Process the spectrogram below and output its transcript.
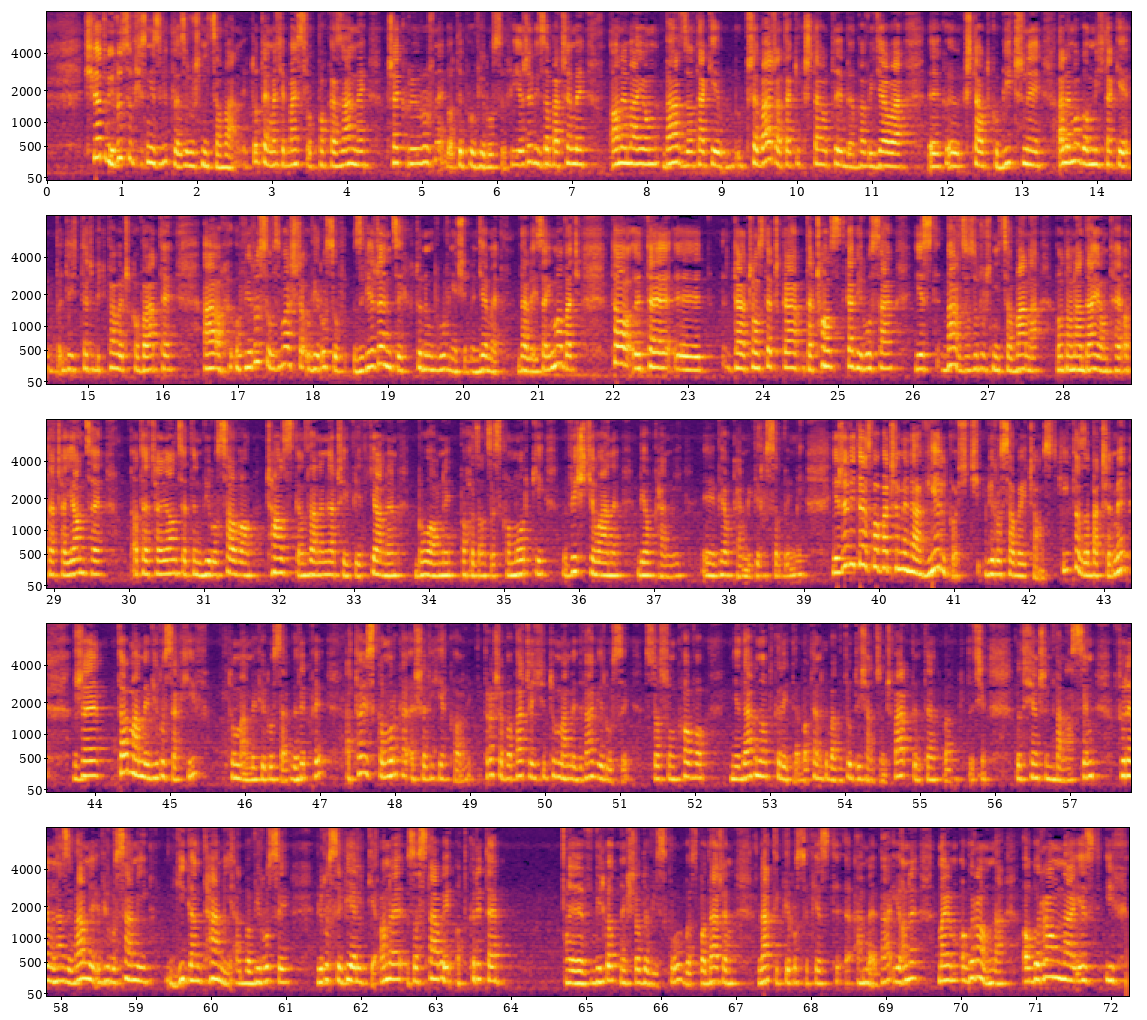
Świat wirusów jest niezwykle zróżnicowany. Tutaj macie Państwo pokazany przekrój różnego typu wirusów. Jeżeli zobaczymy, one mają bardzo takie, przeważa takie kształty, bym powiedziała, y, kształt kubiczny, ale mogą mieć takie, też być pałeczkowate. A u wirusów, zwłaszcza u wirusów zwierzęcych, którym głównie się będziemy dalej zajmować, to te y, ta cząsteczka, ta cząstka wirusa jest bardzo zróżnicowana, bo to nadają te otaczające, otaczające tę wirusową cząstkę, zwaną inaczej wiertionem, błony pochodzące z komórki, wyściełane białkami, y, białkami wirusowymi. Jeżeli teraz popatrzymy na wielkość wirusowej cząstki, to zobaczymy, że to mamy wirusa HIV, tu mamy wirusa grypy, a to jest komórka Escherichia coli. Proszę popatrzeć, tu mamy dwa wirusy stosunkowo niedawno odkryte, bo ten chyba w 2004, ten chyba w 2012, które nazywamy wirusami gigantami albo wirusy, wirusy wielkie. One zostały odkryte e, w wilgotnym środowisku. Gospodarzem dla tych wirusów jest ameba i one mają ogromna, ogromna jest ich,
